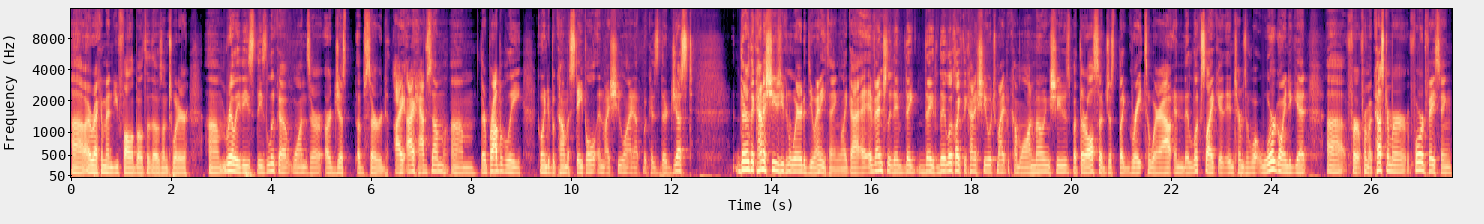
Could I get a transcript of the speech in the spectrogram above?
Uh, I recommend you follow both of those on Twitter. Um, really, these these Luka ones are are just absurd. I I have some. Um, they're probably going to become a staple in my shoe lineup because they're just they're the kind of shoes you can wear to do anything. Like I, eventually they, they they they look like the kind of shoe which might become lawn mowing shoes, but they're also just like great to wear out. And it looks like in terms of what we're going to get uh, for from a customer forward facing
